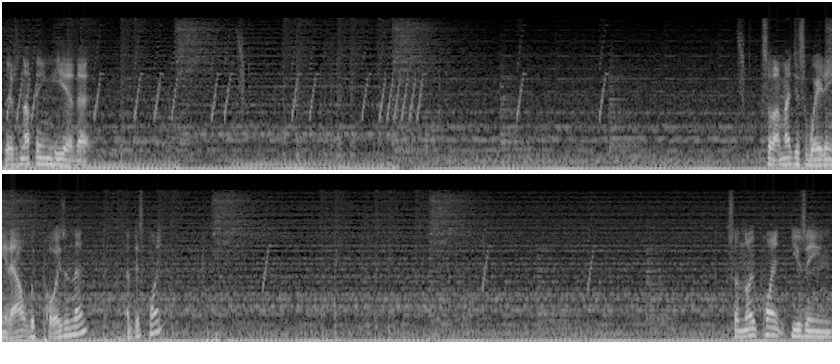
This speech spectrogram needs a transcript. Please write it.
There's nothing here that... So am I just waiting it out with poison then? At this point? So no point using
